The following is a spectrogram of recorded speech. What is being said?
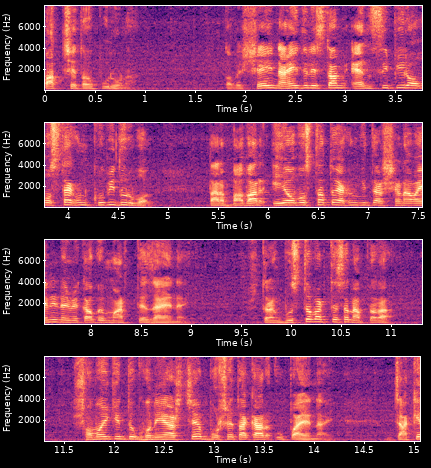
পাচ্ছে তবে পুরো না। তবে সেই নাহিদুল ইসলাম এনসিপির অবস্থা এখন খুবই দুর্বল। তার বাবার এই অবস্থা তো এখন কিন্তু আর সেনাবাহিনী নেমে কাউকে মারতে যায় নাই। সুতরাং বুঝতে পারতেছেন আপনারা, সময় কিন্তু ঘনিয়ে আসছে, বসে থাকার উপায় নাই। যাকে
